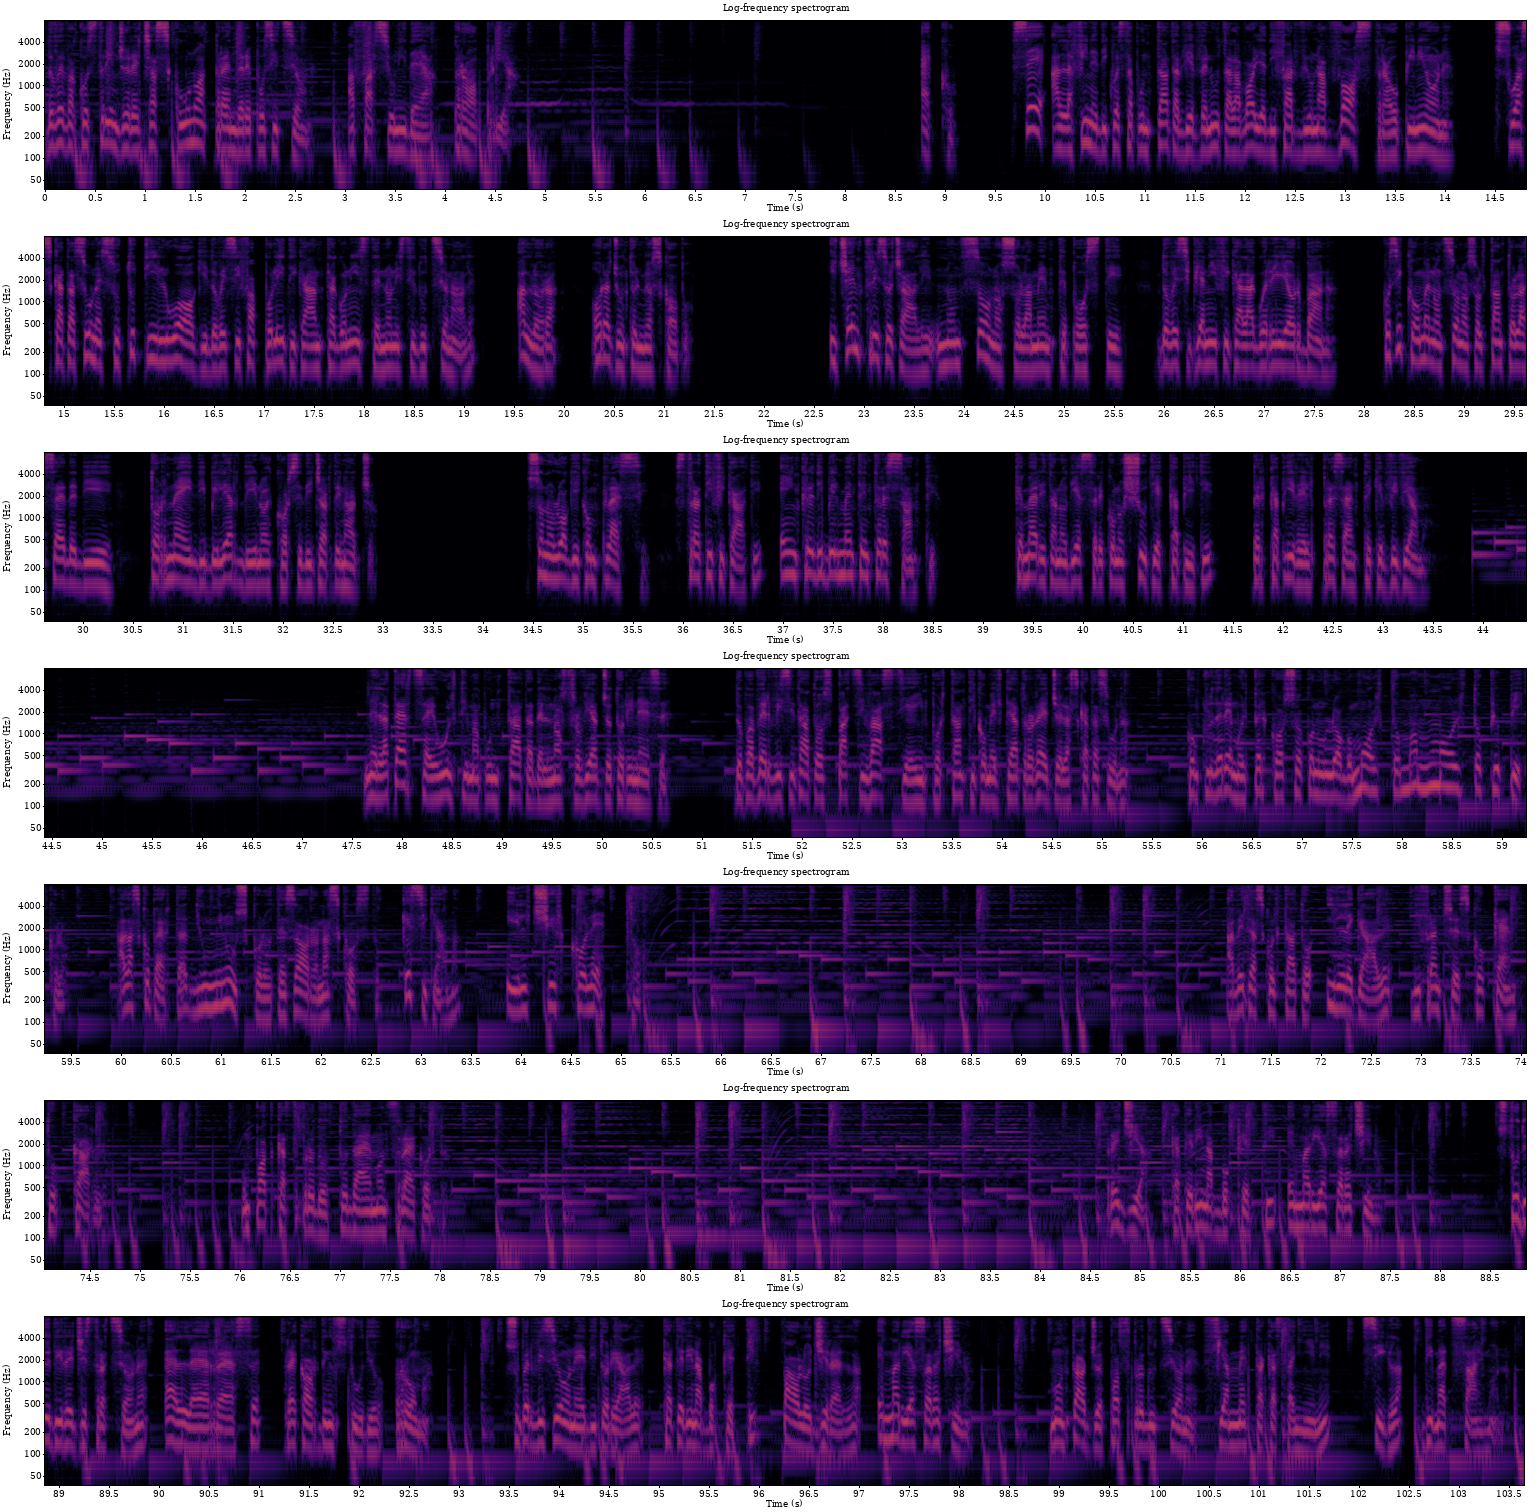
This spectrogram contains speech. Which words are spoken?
doveva costringere ciascuno a prendere posizione, a farsi un'idea propria. Ecco, se alla fine di questa puntata vi è venuta la voglia di farvi una vostra opinione su Ascatasuna e su tutti i luoghi dove si fa politica antagonista e non istituzionale, allora ho raggiunto il mio scopo. I centri sociali non sono solamente posti dove si pianifica la guerriglia urbana, così come non sono soltanto la sede di tornei di biliardino e corsi di giardinaggio. Sono luoghi complessi, stratificati e incredibilmente interessanti, che meritano di essere conosciuti e capiti per capire il presente che viviamo. Nella terza e ultima puntata del nostro viaggio torinese, dopo aver visitato spazi vasti e importanti come il Teatro Reggio e la Scatasuna, concluderemo il percorso con un luogo molto ma molto più piccolo, alla scoperta di un minuscolo tesoro nascosto che si chiama il Circoletto. Avete ascoltato Illegale di Francesco Kento Carlo un podcast prodotto da Emons Record. Regia Caterina Bocchetti e Maria Saracino. Studio di registrazione LRS Recording Studio Roma. Supervisione editoriale Caterina Bocchetti, Paolo Girella e Maria Saracino. Montaggio e post-produzione Fiammetta Castagnini, sigla di Matt Simon.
